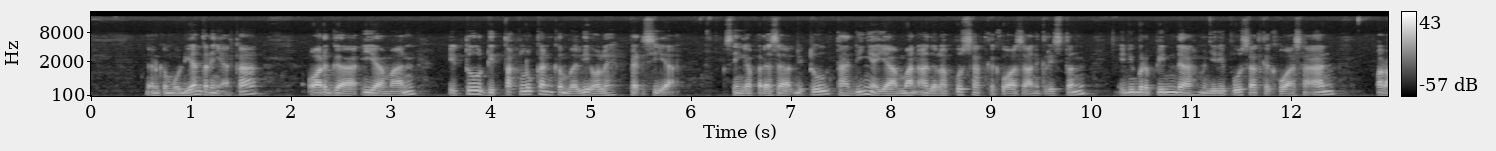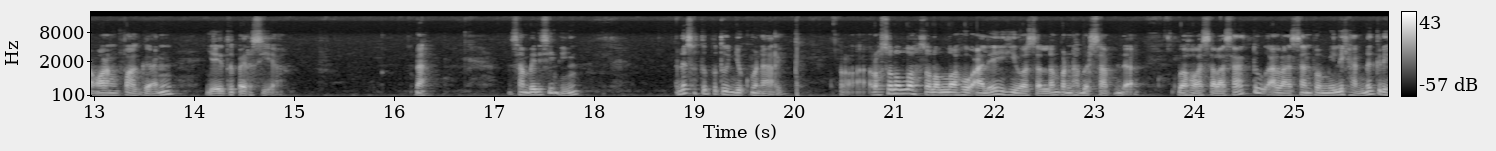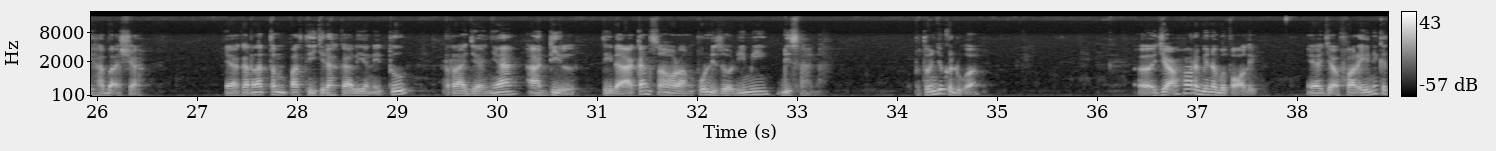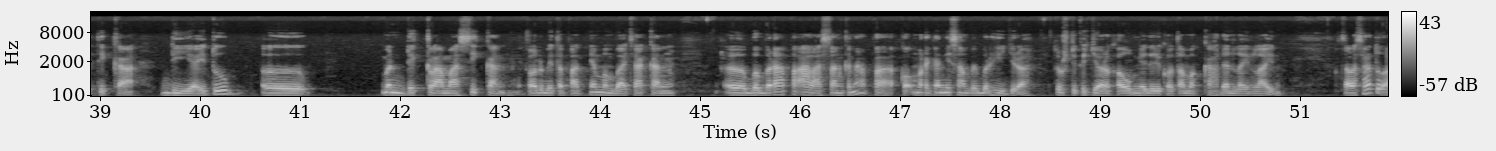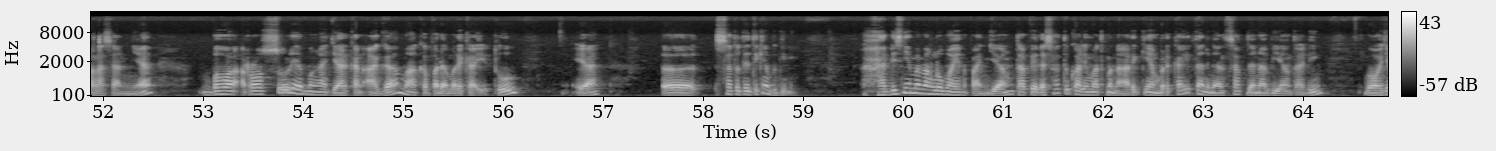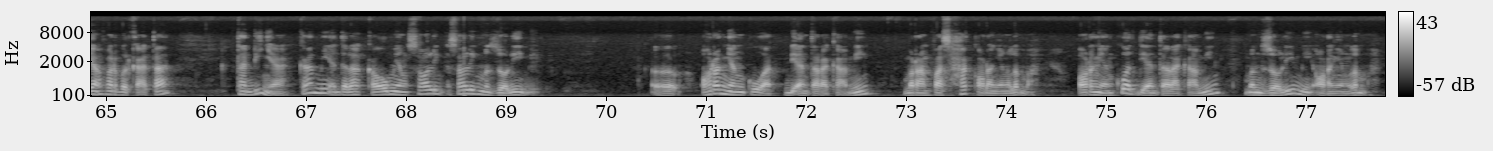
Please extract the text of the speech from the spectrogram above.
dan kemudian ternyata warga Yaman itu ditaklukkan kembali oleh Persia. Sehingga pada saat itu tadinya Yaman adalah pusat kekuasaan Kristen, ini berpindah menjadi pusat kekuasaan orang-orang pagan yaitu Persia. Nah, sampai di sini ada satu petunjuk menarik. Rasulullah Shallallahu Alaihi Wasallam pernah bersabda bahwa salah satu alasan pemilihan negeri Habasyah ya karena tempat hijrah kalian itu rajanya adil, tidak akan seorang pun dizolimi di sana. Petunjuk kedua, uh, Ja'far bin Abu Thalib. Ya, Ja'far ini ketika dia itu uh, mendeklamasikan atau lebih tepatnya membacakan uh, beberapa alasan kenapa kok mereka ini sampai berhijrah, terus dikejar kaumnya dari kota Mekah dan lain-lain. Salah satu alasannya bahwa Rasul yang mengajarkan agama kepada mereka itu ya uh, satu titiknya begini Hadisnya memang lumayan panjang, tapi ada satu kalimat menarik yang berkaitan dengan sabda Nabi yang tadi, bahwa Ja'far berkata, tadinya kami adalah kaum yang saling, saling menzolimi. Uh, orang yang kuat di antara kami merampas hak orang yang lemah. Orang yang kuat di antara kami menzolimi orang yang lemah.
